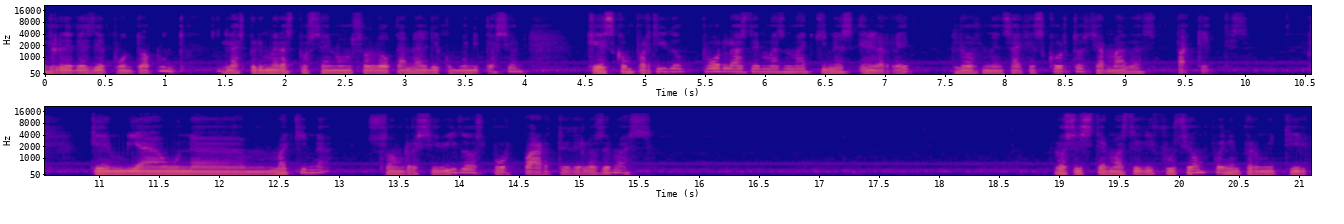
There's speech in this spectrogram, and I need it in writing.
y redes de punto a punto. Las primeras poseen un solo canal de comunicación que es compartido por las demás máquinas en la red, los mensajes cortos llamadas paquetes, que envía una máquina son recibidos por parte de los demás. Los sistemas de difusión pueden permitir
